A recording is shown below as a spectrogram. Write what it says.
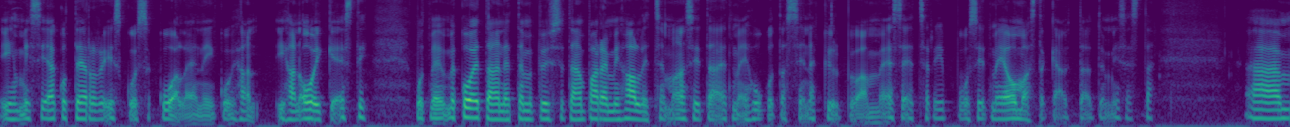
ihmisiä kuin terroriskuissa kuolee niin kuin ihan, ihan oikeasti. Mutta me, me koetaan, että me pystytään paremmin hallitsemaan sitä, että me ei hukuta sinne kylpyammeeseen, että se riippuu siitä meidän omasta käyttäytymisestä. Ähm,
